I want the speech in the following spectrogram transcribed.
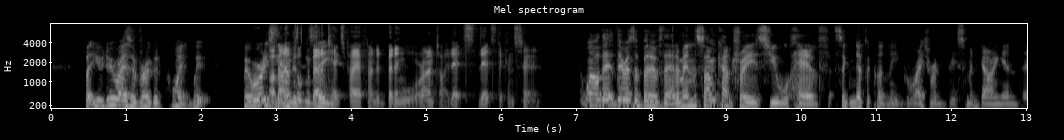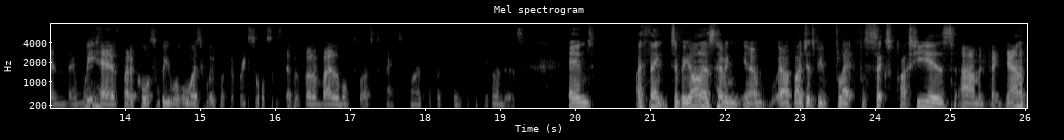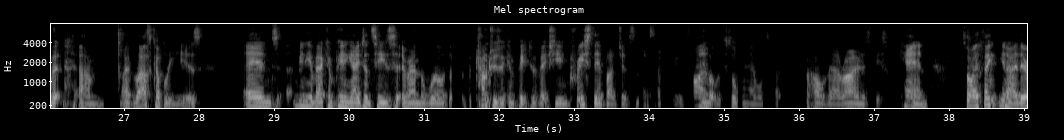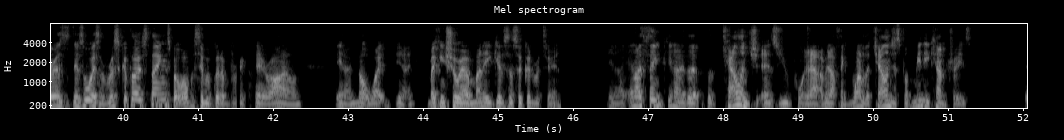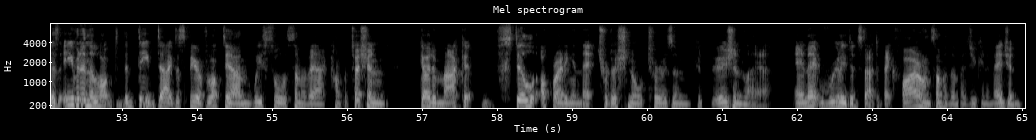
But you do raise a very good point. We we're already I mean, I'm talking about see, a taxpayer-funded bidding war, aren't I? That's that's the concern. Well, there, there is a bit of that. I mean, in some countries, you will have significantly greater investment going in than, than we have, but of course, we will always work with the resources that we've got available to us to maximise the return to New Zealanders. And I think, to be honest, having you know our budget's been flat for six plus years, um, in fact, down a bit um, over the last couple of years. And many of our competing agencies around the world, the countries we compete to, have actually increased their budgets in that same period of time, but we've still been able to, to hold our own as best we can. So I think you know there is there's always a risk of those things, but obviously we've got a very clear eye on you know not wait you know making sure our money gives us a good return. You know, and I think you know the the challenge, as you pointed out, I mean I think one of the challenges for many countries is even in the lock the deep dark despair of lockdown, we saw some of our competition go to market still operating in that traditional tourism conversion layer. And that really did start to backfire on some of them, as you can imagine.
